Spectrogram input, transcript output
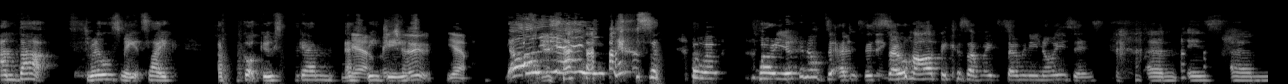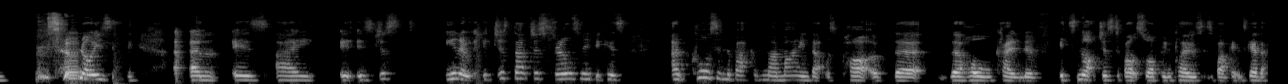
And that thrills me. It's like I've got Goose again. Yeah, me too. Yeah. Oh yay! so, uh, sorry, you're gonna have to edit this so hard because I've made so many noises. Um, is um, so noisy. Um, is I is just you know it just that just thrills me because of course in the back of my mind that was part of the the whole kind of it's not just about swapping clothes it's about getting together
